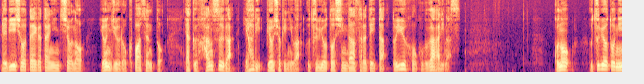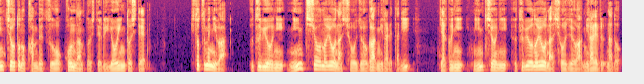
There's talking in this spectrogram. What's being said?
レビー小体型認知症の46%、約半数がやはり病初期にはうつ病と診断されていたという報告があります。このうつ病と認知症との鑑別を困難としている要因として、一つ目には、うつ病に認知症のような症状が見られたり、逆に認知症にうつ病のような症状が見られるなど、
